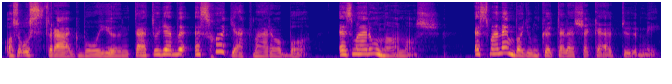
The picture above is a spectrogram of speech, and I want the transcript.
az osztrákból jön. Tehát ugye ezt hagyják már abba. Ez már unalmas. Ezt már nem vagyunk kötelesek eltűrni.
